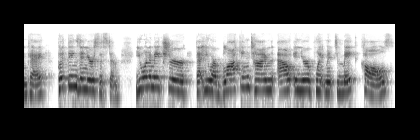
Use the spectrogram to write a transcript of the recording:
Okay, put things in your system. You want to make sure that you are blocking time out in your appointment to make calls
